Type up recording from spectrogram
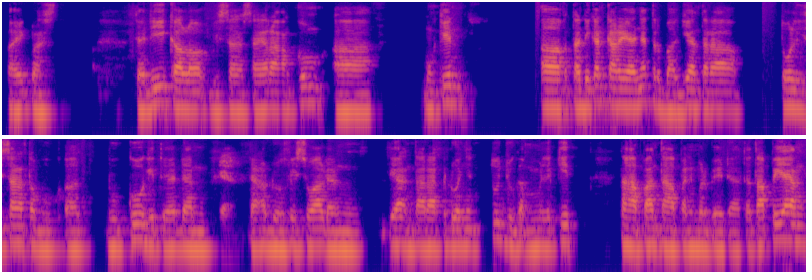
Baik, Mas. Jadi kalau bisa saya rangkum, uh, mungkin uh, tadi kan karyanya terbagi antara tulisan atau buku, uh, buku gitu ya dan yeah. dan audiovisual dan di antara keduanya itu juga memiliki tahapan-tahapan yang berbeda. Tetapi yang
